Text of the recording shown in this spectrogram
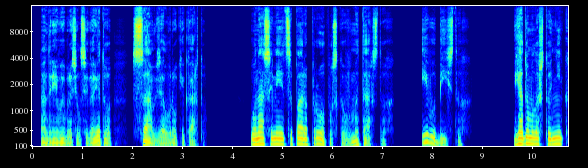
— Андрей выбросил сигарету, сам взял в руки карту. «У нас имеется пара пропусков в мытарствах и в убийствах. Я думала, что Ник,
